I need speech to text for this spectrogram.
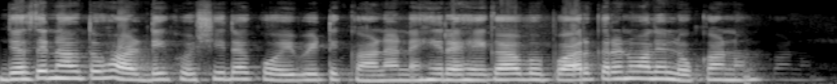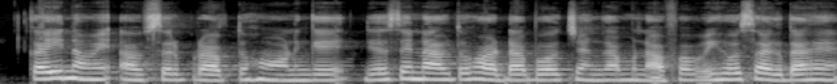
ਜਿਸ ਦੇ ਨਾਲ ਤੁਹਾਡੀ ਖੁਸ਼ੀ ਦਾ ਕੋਈ ਵੀ ਟਿਕਾਣਾ ਨਹੀਂ ਰਹੇਗਾ। ਵਪਾਰ ਕਰਨ ਵਾਲੇ ਲੋਕਾਂ ਨੂੰ ਕਈ ਨਵੇਂ ਅਵਸਰ ਪ੍ਰਾਪਤ ਹੋਣਗੇ, ਜਿਸ ਦੇ ਨਾਲ ਤੁਹਾਡਾ ਬਹੁਤ ਚੰਗਾ ਮੁਨਾਫਾ ਵੀ ਹੋ ਸਕਦਾ ਹੈ।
